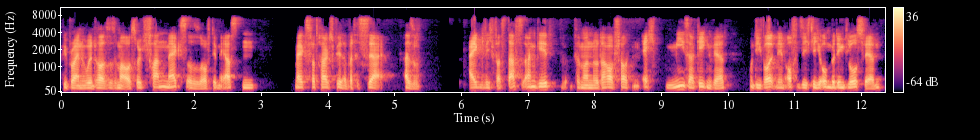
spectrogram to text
wie Brian Windhorst es immer ausdrückt, Fun Max, also so auf dem ersten Max-Vertrag spielt. Aber das ist ja, also eigentlich, was das angeht, wenn man nur darauf schaut, ein echt mieser Gegenwert. Und die wollten den offensichtlich unbedingt loswerden.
